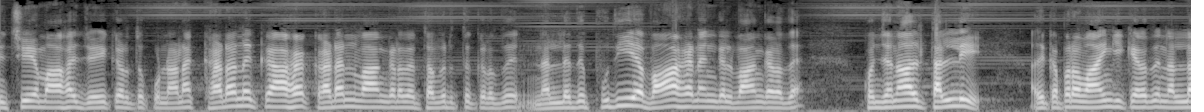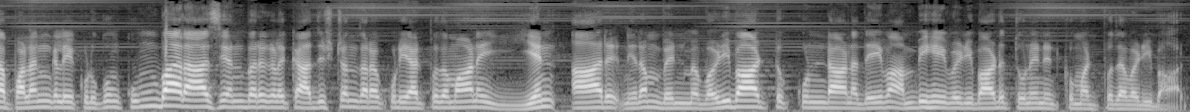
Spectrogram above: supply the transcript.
நிச்சயமாக ஜெயிக்கிறதுக்கு உண்டான கடனுக்காக கடன் வாங்குறதை தவிர்த்துக்கிறது நல்லது. புதிய வாகனங்கள் வாங்குறத கொஞ்ச நாள் தள்ளி அதுக்கப்புறம் வாங்கிக்கிறது நல்ல பலன்களை கொடுக்கும். கும்ப ராசி அன்பர்களுக்கு அதிர்ஷ்டம் தரக்கூடிய அற்புதமான எண் ஆறு நிறம் வெண்மை வழிபாட்டுக்குண்டான தெய்வம் அம்பிகை வழிபாடு துணை நிற்கும் அற்புத வழிபாடு.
